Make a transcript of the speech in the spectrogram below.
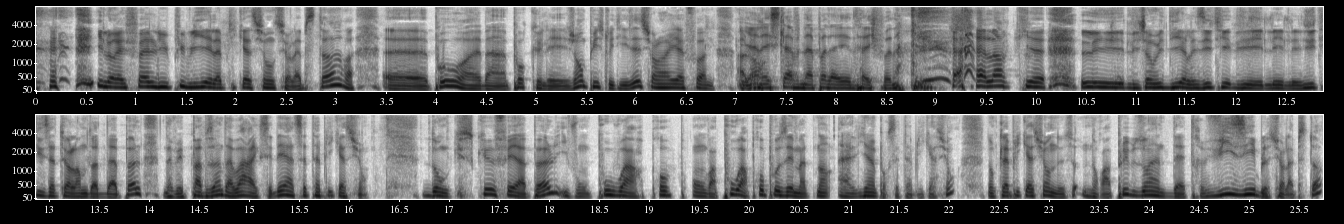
il aurait fallu publier l'application sur l'App Store euh, pour, euh, ben, pour que les gens puissent l'utiliser sur leur iPhone. Et Alors, un esclave n'a pas d'i- d'iPhone. alors que les, les- j'ai envie de dire, les, uti- les, les- les utilisateurs lambda d'Apple n'avaient pas besoin d'avoir accédé à cette application. Donc, ce que fait Apple, ils vont pouvoir on va pouvoir proposer maintenant un lien pour cette application. Donc, l'application n'aura plus besoin d'être visible sur l'App Store.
